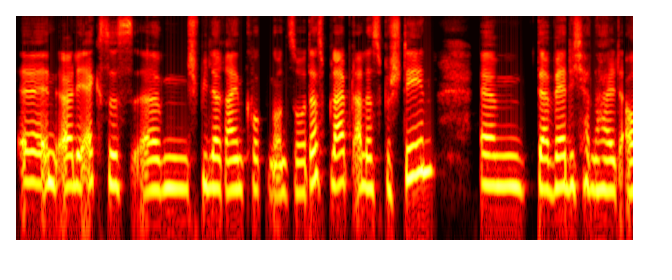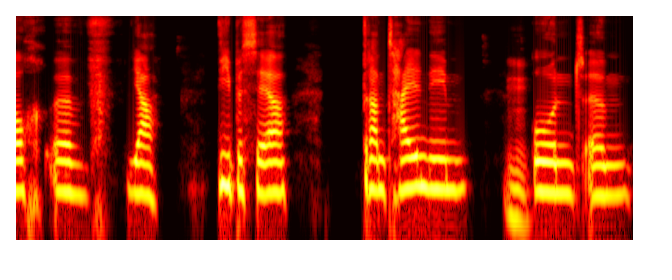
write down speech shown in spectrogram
Äh, in Early Access ähm, Spiele reingucken und so. Das bleibt alles bestehen. Ähm, da werde ich dann halt auch, äh, ja, wie bisher dran teilnehmen. Mhm. Und ähm,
